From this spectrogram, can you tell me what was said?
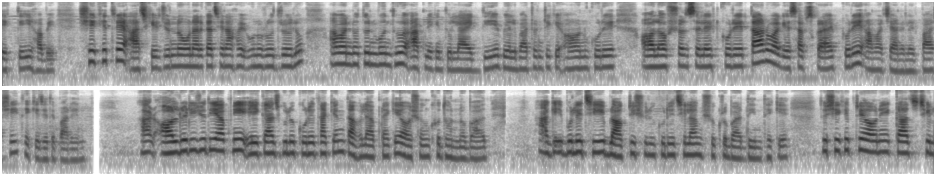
দেখতেই হবে। সেক্ষেত্রে আজকের জন্য ওনার কাছে না হয় অনুরোধ রইল। আমার নতুন বন্ধু, আপনি কিন্তু লাইক দিয়ে বেল বাটনটিকে অন করে অল অপশন সিলেক্ট করে, তারও আগে সাবস্ক্রাইব করে আমার চ্যানেলের পাশেই থেকে যেতে পারেন। আর অলরেডি যদি আপনি এই কাজগুলো করে থাকেন, তাহলে আপনাকে অসংখ্য ধন্যবাদ। আগেই বলেছি ব্লগটি শুরু করেছিলাম শুক্রবার দিন থেকে। তো সেক্ষেত্রে অনেক কাজ ছিল।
